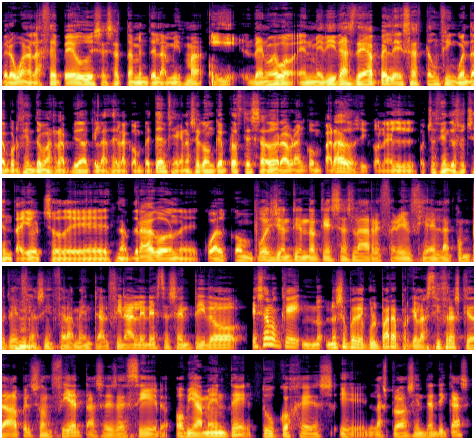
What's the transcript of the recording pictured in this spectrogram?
pero bueno, la CPU es exactamente la misma y de nuevo en medidas de Apple es hasta un 50% más rápida que las de la competencia, que no sé con qué procesador habrán comparado, si con el 888 de Snapdragon, de Qualcomm. Pues yo entiendo que esa es la referencia en la competencia, sinceramente. Al final en este sentido, es algo que no, se puede culpar porque las cifras que da Apple son ciertas. Es decir, obviamente tú coges eh, las pruebas sintéticas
